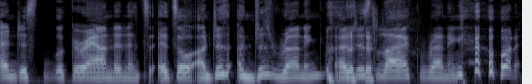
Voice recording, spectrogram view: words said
and just look around, and it's it's all I'm just I'm just running. I just like running. what?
